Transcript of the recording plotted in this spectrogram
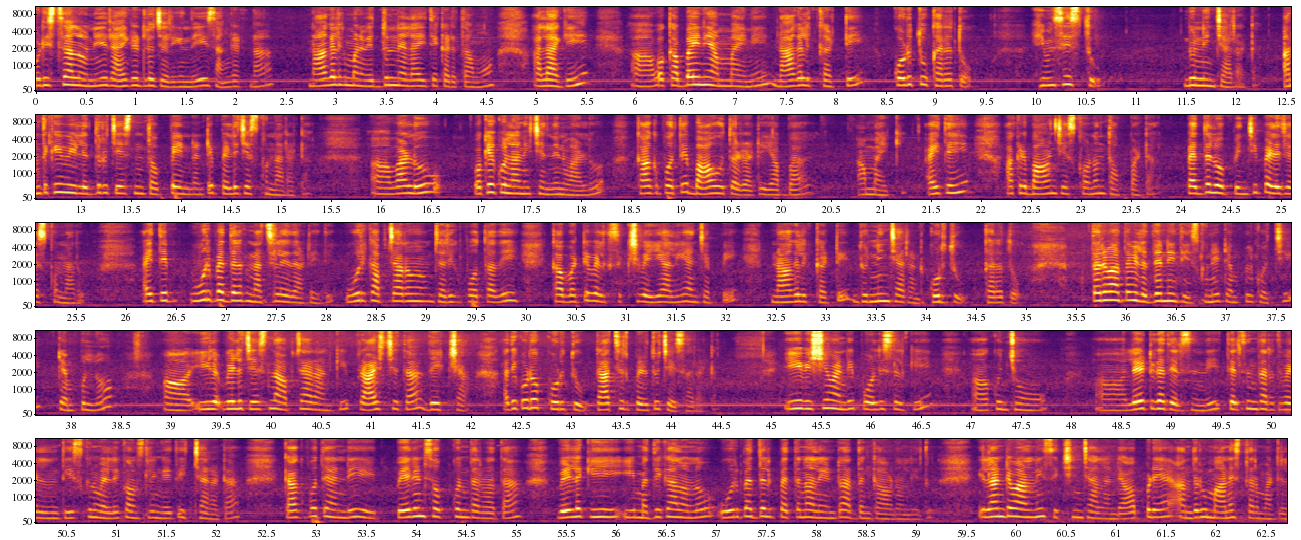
ఒడిస్సాలోని రాయగఢ్లో జరిగింది ఈ సంఘటన. నాగలికి మనం ఎద్దుల్ని ఎలా అయితే కడతామో అలాగే ఒక అబ్బాయిని అమ్మాయిని నాగలికి కట్టి కొడుతూ కర్రతో హింసిస్తూ దున్నించారట. అందుకే వీళ్ళిద్దరూ చేసిన తప్పు ఏంటంటే పెళ్ళి చేసుకున్నారట. వాళ్ళు ఒకే కులానికి చెందిన వాళ్ళు. కాకపోతే బావుతాడట ఈ అబ్బాయి అమ్మాయికి. అయితే అక్కడ భావం చేసుకోవడం తప్పట. పెద్దలు ఒప్పించి పెళ్ళి చేసుకున్నారు. అయితే ఊరి పెద్దలకు నచ్చలేదట ఇది. ఊరికి అపచారం జరిగిపోతుంది కాబట్టి వీళ్ళకి శిక్ష వెయ్యాలి అని చెప్పి నాగలికి కట్టి దున్నించారంట కొడుతూ కర్రతో. తర్వాత వీళ్ళిద్దరిని తీసుకుని టెంపుల్కి వచ్చి టెంపుల్లో వీళ్ళు చేసిన అపచారానికి ప్రాయశ్చిత దీక్ష అది కూడా కొడుతూ టార్చర్ పెడుతూ చేశారట. ఈ విషయం అండి పోలీసులకి కొంచెం లేటుగా తెలిసింది. తెలిసిన తర్వాత వీళ్ళని తీసుకుని వెళ్ళి కౌన్సిలింగ్ అయితే ఇచ్చారట. కాకపోతే అండి పేరెంట్స్ ఒప్పుకున్న తర్వాత వీళ్ళకి ఈ మధ్యకాలంలో ఊరి పెద్దలకి పెత్తనాలు ఏంటో అర్థం కావడం లేదు. ఇలాంటి వాళ్ళని శిక్షించాలండి. అప్పుడే అందరూ మానేస్తారన్నమాట ఇలా.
